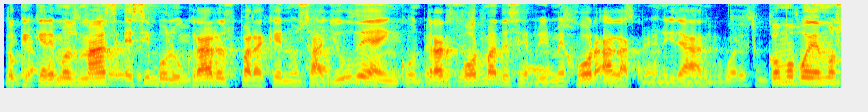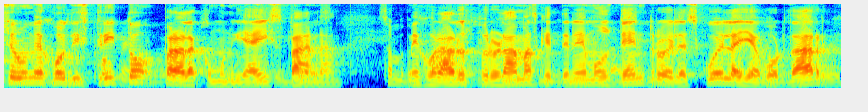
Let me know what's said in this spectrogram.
Lo que queremos más es involucrarlos para que nos ayude a encontrar formas de servir mejor a la comunidad. ¿Cómo podemos ser un mejor distrito para la comunidad hispana? Mejorar los programas que tenemos dentro de la escuela y abordar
